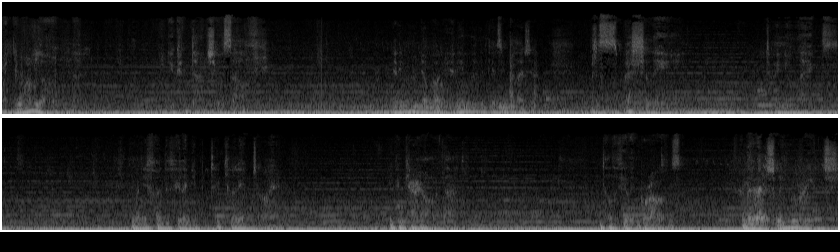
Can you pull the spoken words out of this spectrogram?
When you are alone, you can touch yourself. Anywhere on your body, anywhere that gives you pleasure, but especially between your legs. And when you find a feeling you particularly enjoy, you can carry on with that until the feeling grows. And eventually you reach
